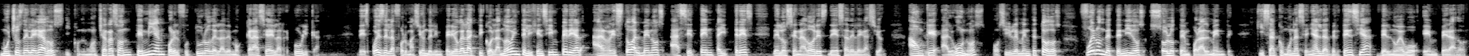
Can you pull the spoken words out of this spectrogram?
Muchos delegados, y con mucha razón, temían por el futuro de la democracia de la República. Después de la formación del Imperio Galáctico, la nueva inteligencia imperial arrestó al menos a 73 de los senadores de esa delegación, aunque algunos, posiblemente todos, fueron detenidos solo temporalmente, quizá como una señal de advertencia del nuevo emperador.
